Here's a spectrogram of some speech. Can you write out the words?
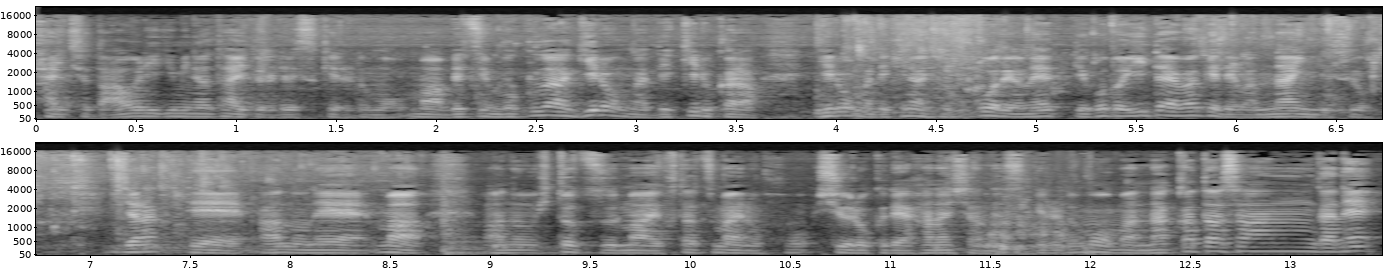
はい、ちょっと煽り気味のタイトルですけれども、まあ別に僕が議論ができるから、議論ができない人不幸だよねっていうことを言いたいわけではないんですよ。じゃなくて、あのね、まあ、あの、一つ前、二つ前の収録で話したんですけれども、まあ中田さんがね、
